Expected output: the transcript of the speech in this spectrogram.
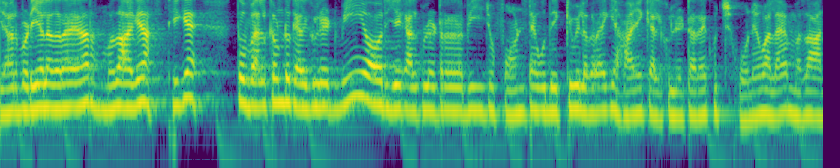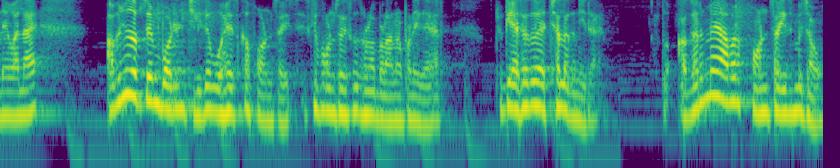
यार बढ़िया लग रहा है यार, मज़ा आ गया, ठीक है? तो वेलकम टू कैलकुलेट मी और ये कैलकुलेटर अभी जो फॉन्ट है, वो देख के भी लग रहा है कि हाँ ये कैलकुलेटर है, कुछ होने वाला है, मज़ा आने वाला है। अब जो सबसे इंपॉर्टेंट चीज़ है, वो है इसका फॉन्ट साइज़ इसके फॉन्ट साइज़ को थोड़ा बढ़ाना पड़ेगा यार, क्योंकि ऐसा तो अच्छा लग नहीं रहा है। तो अगर मैं यहाँ पर फॉन्ट साइज़ में जाऊँ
